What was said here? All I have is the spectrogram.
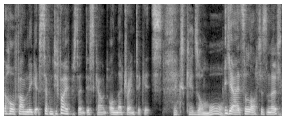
the whole family gets 75% discount on their train tickets. Six kids or more? Yeah, it's a lot, isn't it?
